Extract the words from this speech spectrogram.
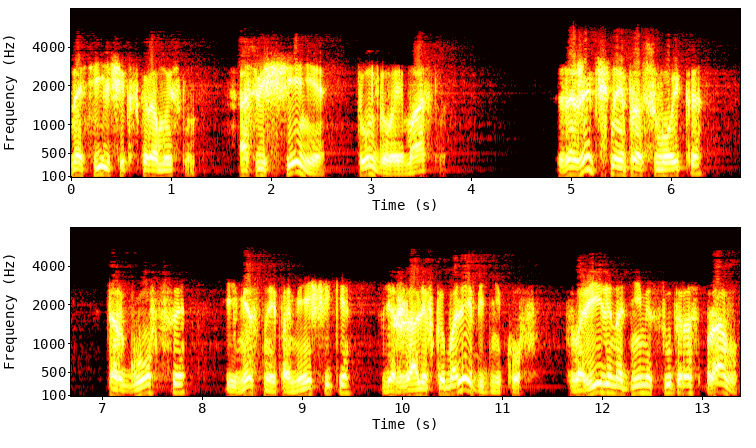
носильщик с коромыслом, освещение – тунговое масло. Зажиточная прослойка, торговцы и местные помещики держали в кабале бедняков, творили над ними суд и расправу.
